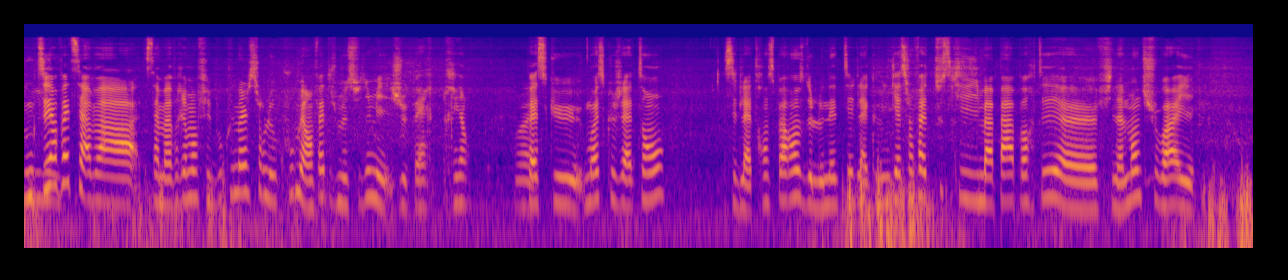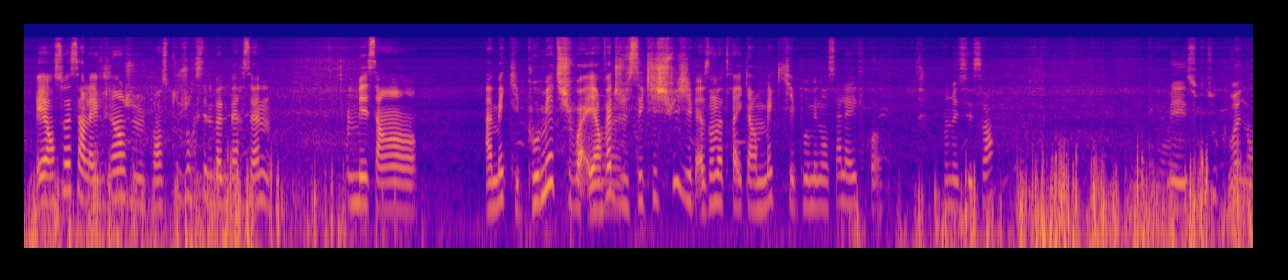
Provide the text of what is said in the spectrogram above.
Donc, tu sais, en fait, ça m'a, ça m'a vraiment fait beaucoup de mal sur le coup. Mais en fait, je me suis dit, mais je perds rien. Ouais. Parce que moi, ce que j'attends, c'est de la transparence, de l'honnêteté, de la communication. En fait, tout ce qui m'a pas apporté, euh, finalement, tu vois. Et, et en soi, ça enlève rien. Je pense toujours que c'est une bonne personne. Mais c'est un, un mec qui est paumé, tu vois. Et en fait, je sais qui je suis. J'ai pas besoin d'être avec un mec qui est paumé dans sa life, quoi. Non, mais c'est ça. Mais surtout, que- ouais, non.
